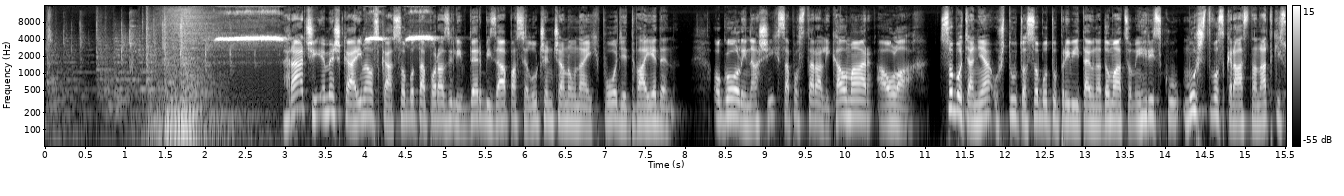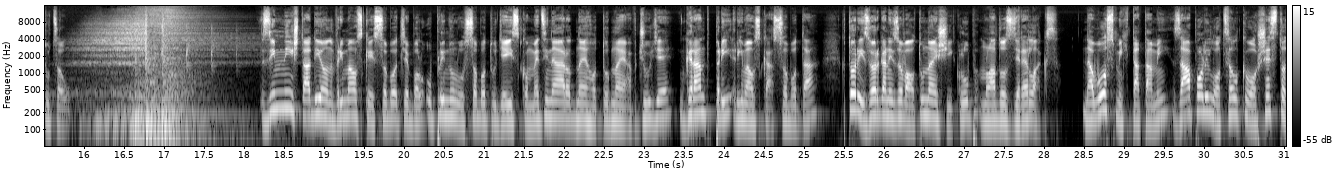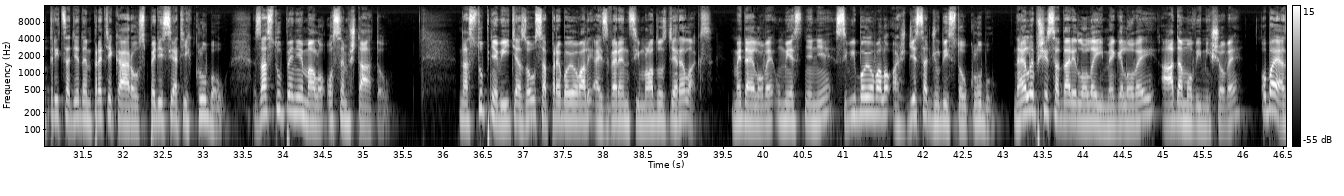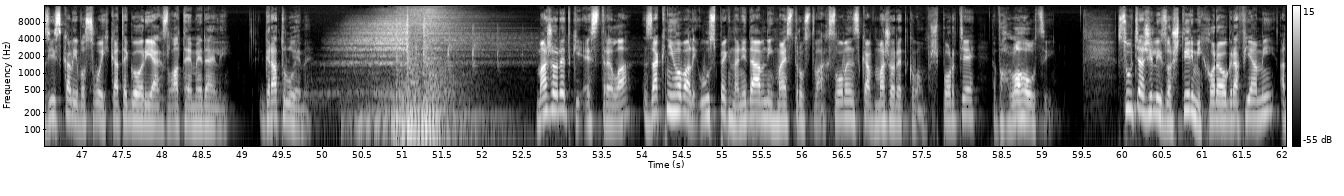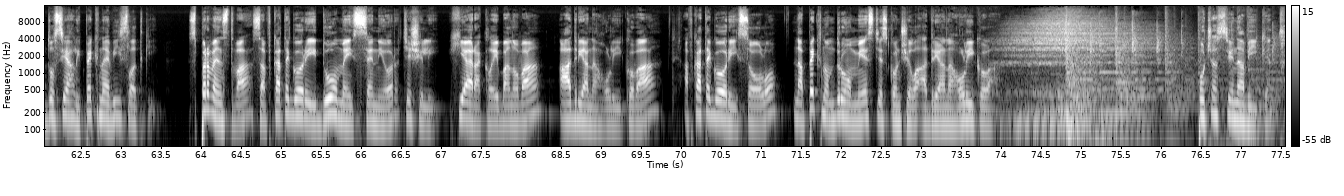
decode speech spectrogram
Hráči Emeška Rimavská sobota porazili v derby zápase Lučenčanov na ich pôde 2-1. O góly našich sa postarali Kalmár a Olách. Sobotania už túto sobotu privítajú na domácom ihrisku mužstvo z Krásna nad Kisucou. Zimný štadión v Rimavskej sobote bol uplynulú sobotu dejiskom medzinárodného turnaja v Džude Grand Prix Rimavská sobota, ktorý zorganizoval tunajší klub Mladosť Relax. Na 8 tatami zápolilo celkovo 631 pretekárov z 50 klubov. Zastúpenie malo 8 štátov. Na stupne výťazov sa prebojovali aj zverenci Mladosť Relax. Medailové umiestnenie si vybojovalo až 10 judistov klubu. Najlepšie sa darilo Leji Megelovej a Adamovi Mišove, Obaja získali vo svojich kategóriách zlaté medaily. Gratulujeme. Mažoretky Estrela zaknihovali úspech na nedávnych majstrovstvách Slovenska v mažoretkovom športe v Hlohovci. Súťažili so štyrmi choreografiami a dosiahli pekné výsledky. Z prvenstva sa v kategórii Duo Mace Senior tešili Chiara Klejbanová a Adriana Holíková a v kategórii solo na peknom druhom mieste skončila Adriana Holíková. Počasie na víkend.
